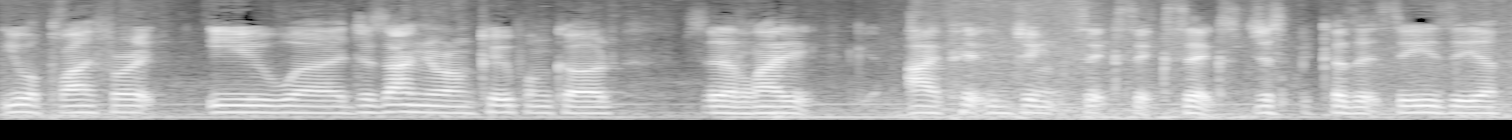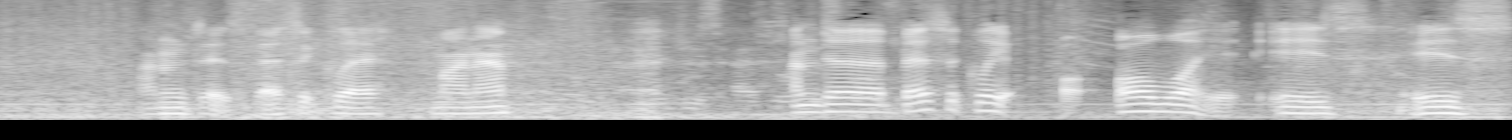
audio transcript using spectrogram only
you apply for it you uh, design your own coupon code so like I picked Jinx666 just because it's easier and it's basically my name and uh, basically all what it is is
